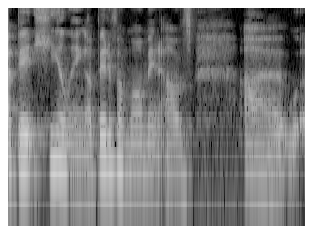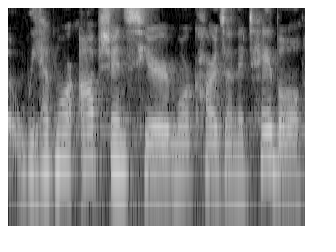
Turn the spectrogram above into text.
a bit healing, a bit of a moment of, uh, we have more options here, more cards on the table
